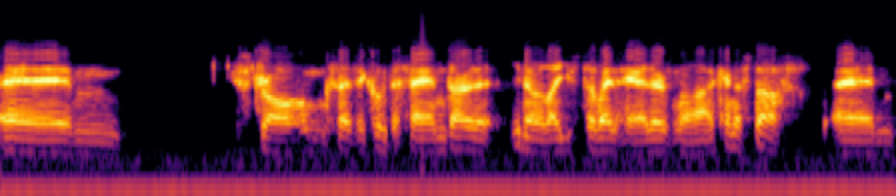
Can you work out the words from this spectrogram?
um, strong physical defender that you know likes to win headers and all that kind of stuff. Um,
